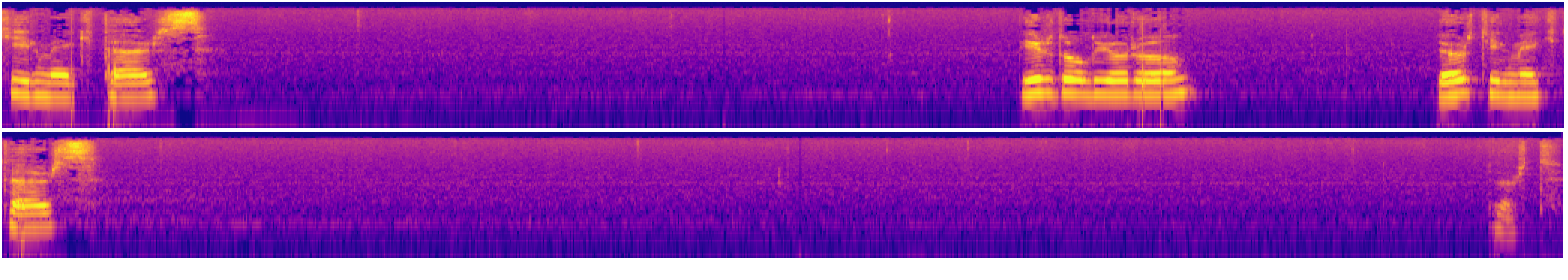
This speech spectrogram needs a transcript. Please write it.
2 ilmek ters. Bir doluyorum. Dört ilmek ters. Dört.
